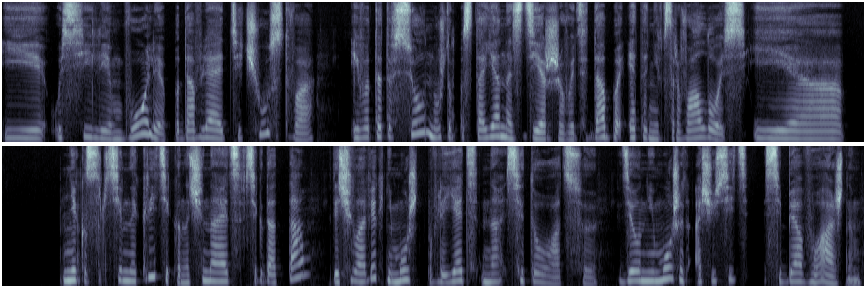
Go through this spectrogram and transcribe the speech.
и усилием воли подавляет те чувства, и вот это все нужно постоянно сдерживать, дабы это не взорвалось. И э, неконструктивная критика начинается всегда там, где человек не может повлиять на ситуацию, где он не может ощутить себя важным,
